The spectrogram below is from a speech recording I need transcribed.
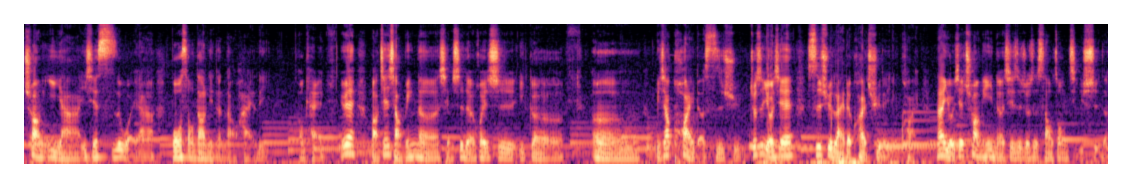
创意啊、一些思维啊播送到你的脑海里。OK，因为宝剑小兵呢显示的会是一个呃比较快的思绪，就是有一些思绪来得快，去得也快。那有一些创意呢，其实就是稍纵即逝的。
